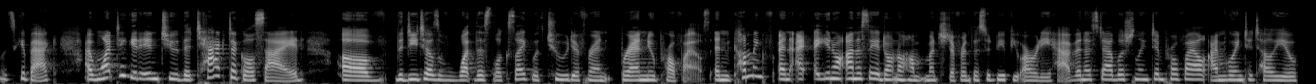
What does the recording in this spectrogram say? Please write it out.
Let's get back. I want to get into the tactical side of the details of what this looks like with two different brand new profiles. And coming, and I, you know, honestly, I don't know how much different this would be if you already have an established LinkedIn profile. I'm going to tell you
